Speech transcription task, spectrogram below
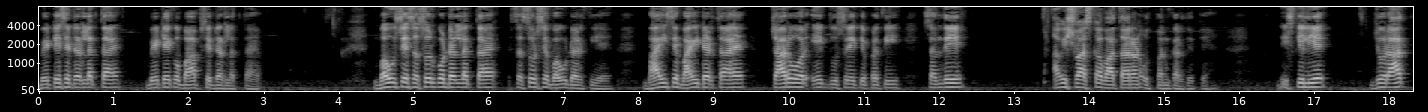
बेटे से डर लगता है, बेटे को बाप से डर लगता है। बहू से ससुर को डर लगता है, ससुर से बहू डरती है। भाई से भाई डरता है, चारों ओर एक दूसरे के प्रति संदेह, अविश्वास का वातावरण उत्पन्न कर देते हैं। इसके लिए जो रात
